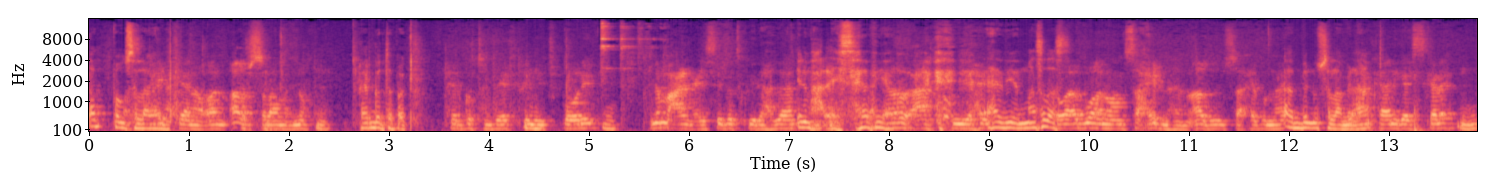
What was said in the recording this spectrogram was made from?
aad baan salaamana aan aada u salaamayno reer gotobag reer gothenburg reer boori ina macalin ciise dadku yidhaahdaan. Ina maxaa ciise aad iyo xerada aad. caanka ku yahay. Aad iyo aad maasadaas waa abwaan oo aan saaxiib nahay oo aada u saaxiib u nahay. Aad baynu u salaaminaa macalinka aniga iskale Mm.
